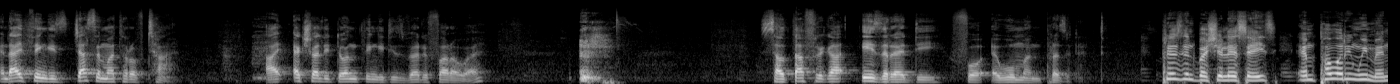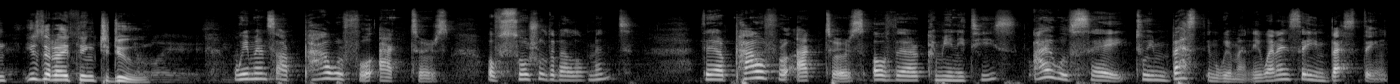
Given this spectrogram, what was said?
And I think it's just a matter of time. I actually don't think it is very far away. South Africa is ready for a woman president. President Bachelet says empowering women is the right thing to do. Women are powerful actors of social development, they are powerful actors of their communities. I will say to invest in women. And when I say investing,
